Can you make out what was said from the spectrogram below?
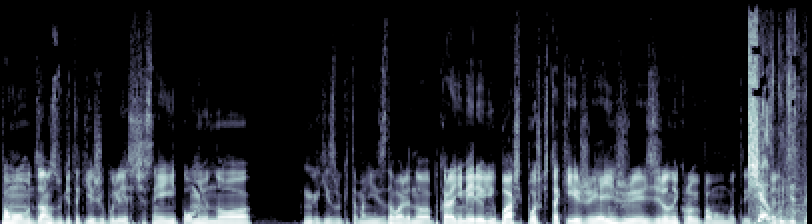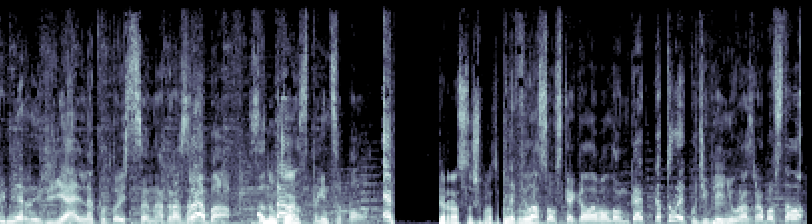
По-моему, там звуки такие же были, если честно, я не помню, но ну, какие звуки там они издавали. Но, по крайней мере, у них башки, бошки такие же, и они же зеленой крови, по-моему, это Сейчас будет пример реально крутой сцены от разрабов. The ну Talos Principle. Первый раз слышу про такую Это игру. философская головоломка, которая, к удивлению хм. разрабов, стала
